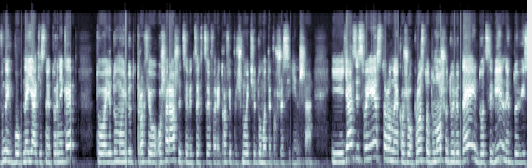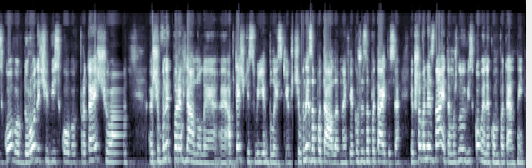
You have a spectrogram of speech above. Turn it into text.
в них був неякісний турнікет, то я думаю, люди трохи ошарашуються від цих цифр і трохи почнуть думати про щось інше. І я зі своєї сторони кажу, просто доношу до людей, до цивільних, до військових, до родичів військових про те, що е, щоб вони переглянули е, аптечки своїх близьких, щоб вони запитали в них. Я кажу, запитайтеся. Якщо ви не знаєте, можливо, військовий некомпетентний.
